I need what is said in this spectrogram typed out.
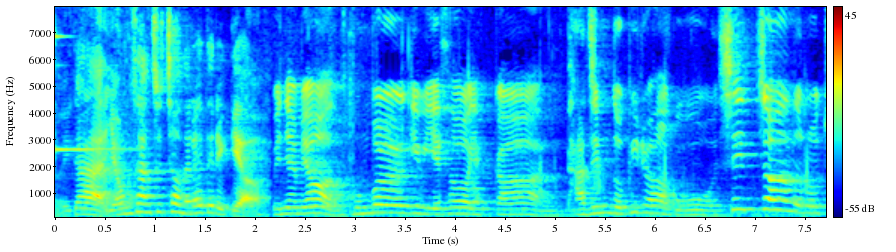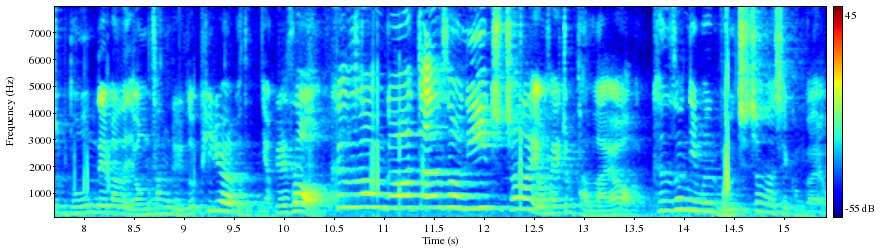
저희가 영상 추천을 해드릴게요. 왜냐면 돈 벌기 위해서 약간 다짐도 필요하고 실전으로 좀 도움될 만한 영상들도 필요하거든요. 그래서 큰 손과 짠 손이 추천한 영상이 좀 달라요. 큰 손님은 뭐 추천하실 건가요?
